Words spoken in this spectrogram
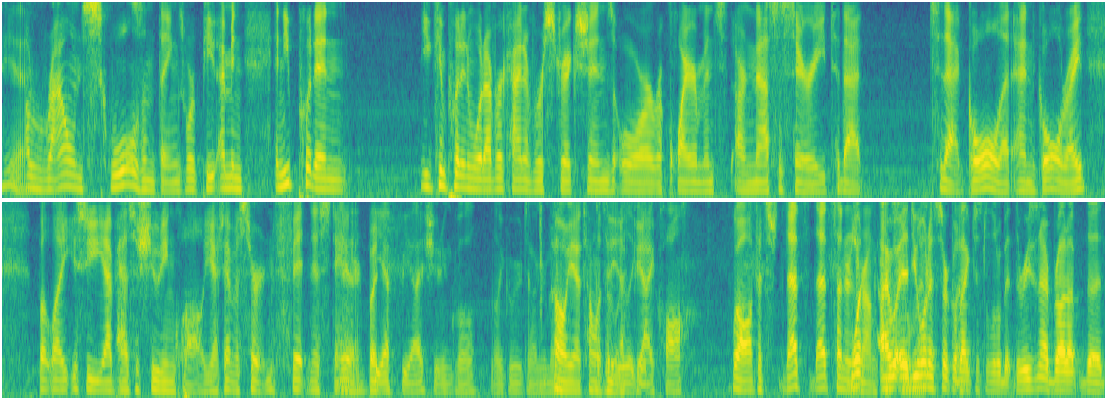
Yeah. around schools and things where people I mean and you put in you can put in whatever kind of restrictions or requirements are necessary to that to that goal, that end goal, right? But like you see you have to pass a shooting qual, you have to have a certain fitness standard. Yeah, but the FBI shooting qual, like we were talking about. oh yeah, tell me That's the really FBI good- qual. Well, if it's that's that centers What- around. I, I do want to circle but- back just a little bit. The reason I brought up the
